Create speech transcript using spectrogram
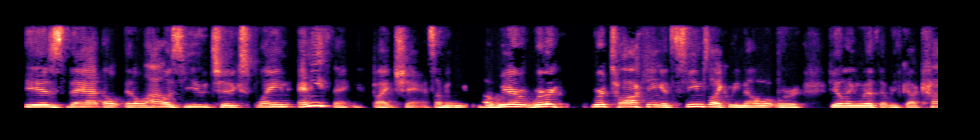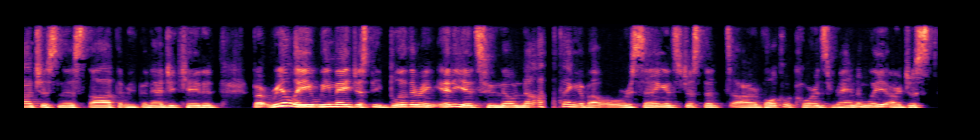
is that it allows you to explain anything by chance. I mean, we're we're we're talking. It seems like we know what we're dealing with, that we've got consciousness, thought, that we've been educated, but really we may just be blithering idiots who know nothing about what we're saying. It's just that our vocal cords randomly are just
